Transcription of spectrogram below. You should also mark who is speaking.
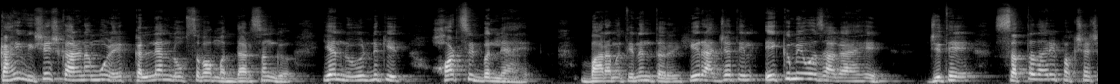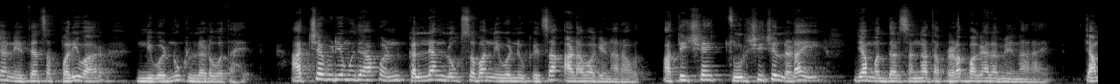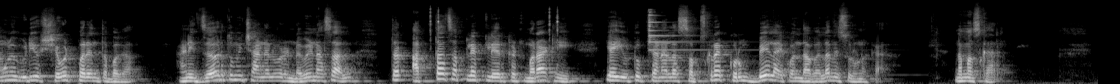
Speaker 1: काही विशेष कारणामुळे कल्याण लोकसभा मतदारसंघ या निवडणुकीत हॉट सीट बनले आहे. बारामतीनंतर ही राज्यातील एकमेव जागा आहे जिथे सत्ताधारी पक्षाच्या नेत्याचा परिवार निवडणूक लढवत आहे. आजच्या व्हिडिओमध्ये आपण कल्याण लोकसभा निवडणुकीचा आढावा घेणार आहोत. अतिशय चुरशीची लढाई या मतदारसंघात आपल्याला बघायला मिळणार आहे. त्यामुळे व्हिडिओ शेवटपर्यंत बघा. आणि जर तुम्ही चॅनलवर नवीन असाल तर आत्ताच आपल्या क्लिअर कट मराठी या यूट्यूब चॅनलला सबस्क्राईब करून बेल आयकॉन दाबायला विसरू नका. नमस्कार.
